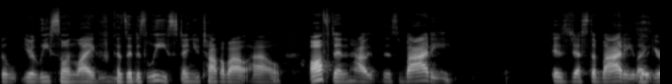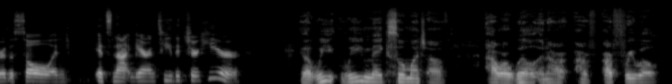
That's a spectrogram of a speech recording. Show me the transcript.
the your lease on life Mm. because it is leased, and you talk about how often how this body is just a body, like Yeah. you're the soul, and it's not guaranteed that you're here. You know, we we make so much of our will and our our, our free will,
